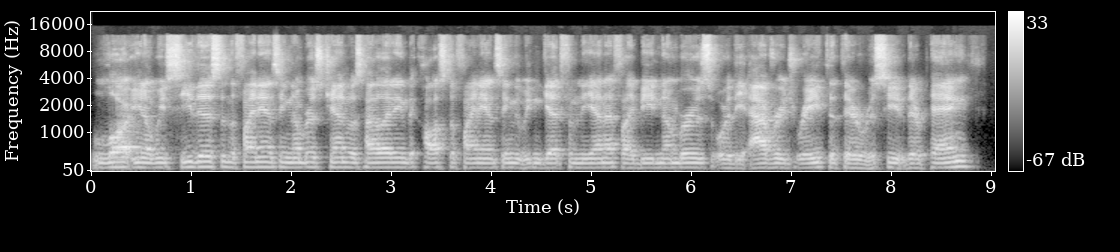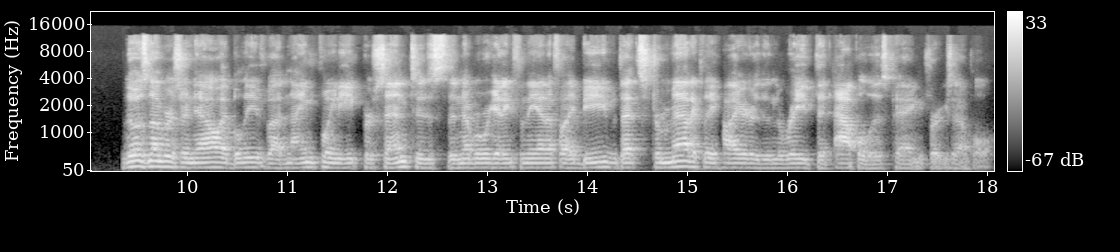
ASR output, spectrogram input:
You know we see this in the financing numbers. Tian was highlighting the cost of financing that we can get from the nfib numbers or the average rate that they're receive they're paying. Those numbers are now i believe about 9.8% is the number we're getting from the nfib that's dramatically higher than the rate that apple is paying for example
